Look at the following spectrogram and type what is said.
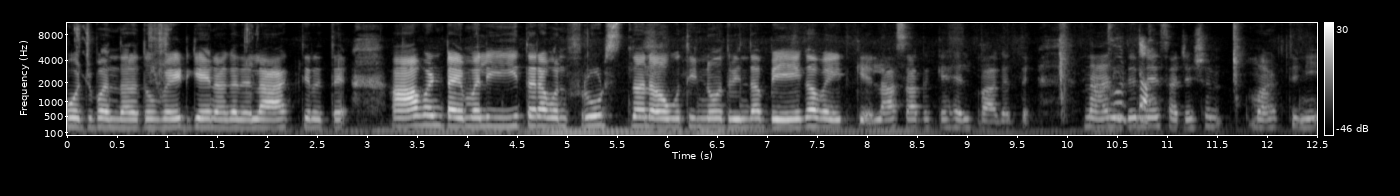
ಬೊಜ್ಜು ಬಂದರದು ವೆಯ್ಟ್ ಗೇನ್ ಆಗೋದೆಲ್ಲ ಆಗ್ತಿರುತ್ತೆ. ಆ ಒಂದು ಟೈಮಲ್ಲಿ ಈ ಥರ ಒಂದು ಫ್ರೂಟ್ಸ್ನ ನಾವು ತಿನ್ನೋದ್ರಿಂದ ಬೇಗ ವೆಯ್ಟ್ಗೆ ಲಾಸ್ ಆಗೋಕ್ಕೆ ಹೆಲ್ಪ್ ಆಗುತ್ತೆ. ನಾನು ಇದನ್ನೇ ಸಜೆಷನ್ ಮಾಡ್ತೀನಿ.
